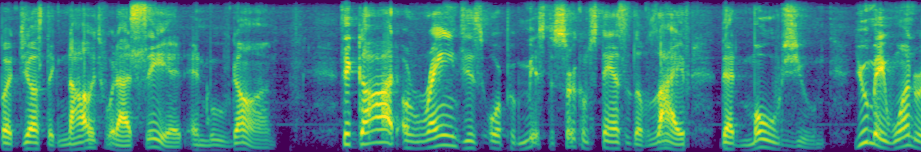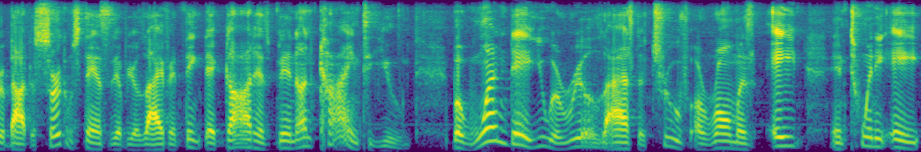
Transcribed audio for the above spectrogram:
but just acknowledged what I said and moved on. See, God arranges or permits the circumstances of life that molds you. You may wonder about the circumstances of your life and think that God has been unkind to you. But one day you will realize the truth of Romans 8 and 28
